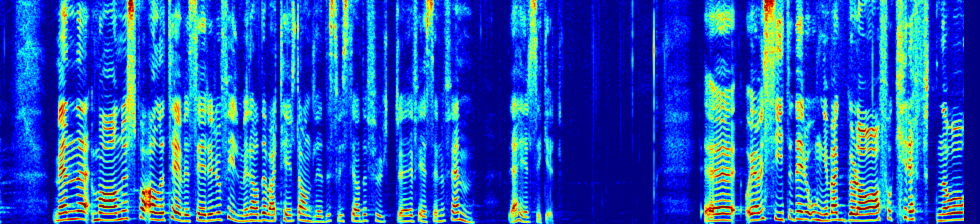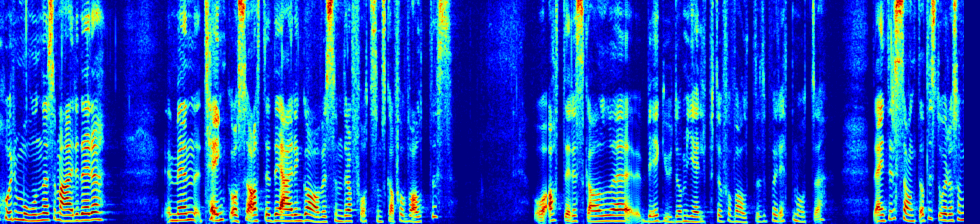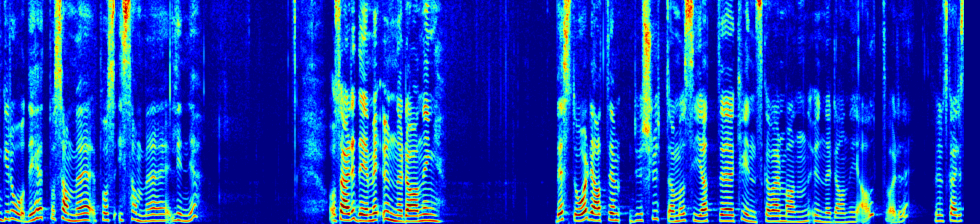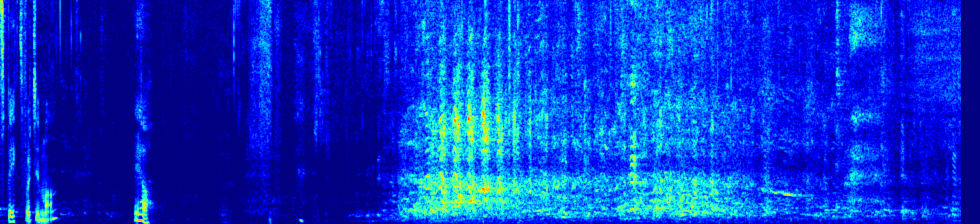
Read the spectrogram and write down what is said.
Men eh, manus på alle TV-serier og filmer hadde vært helt annerledes hvis de hadde fulgt eh, Efeserne 5. Det er helt sikkert. Eh, og jeg vil si til dere unge, vær glad for kreftene og hormonene som er i dere. Men tenk også at det er en gave som dere har fått, som skal forvaltes og at dere skal eh, be Gud om hjelp til å forvalte det på rett måte. Det er interessant at det står også om grådighet på samme, på, i samme linje. Og så er det det med underdaning. Det står det at eh, Du slutta med å si at eh, kvinnen skal være mannen underdanig i alt. Var det det? Hun skal ha respekt for sin mann. Ja.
